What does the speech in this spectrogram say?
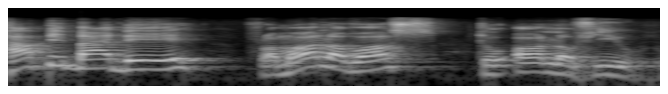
Happy birthday from all of us to all of you.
